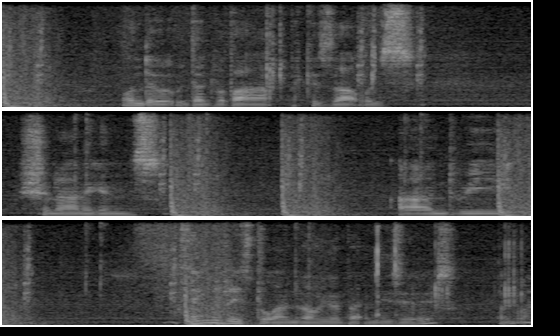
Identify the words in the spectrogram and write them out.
I wonder what we did with that because that was shenanigans, and we. I think we raised the land value a bit in these areas, didn't we?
